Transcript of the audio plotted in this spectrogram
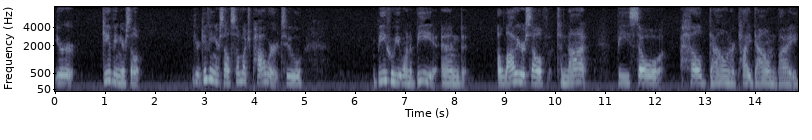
you're giving yourself you're giving yourself so much power to be who you want to be and allow yourself to not be so held down or tied down by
